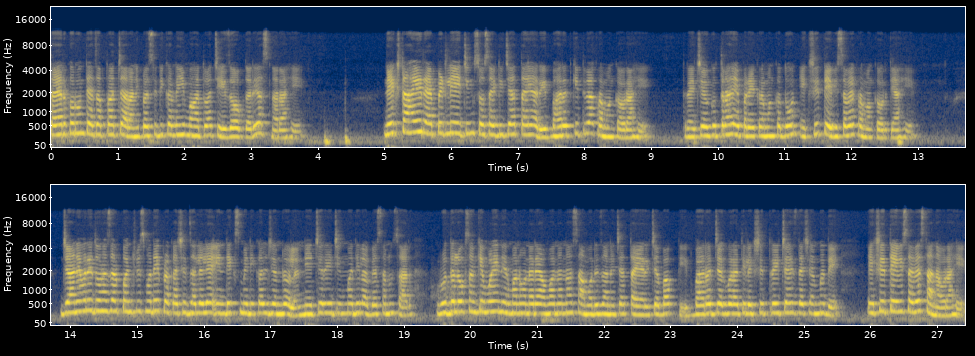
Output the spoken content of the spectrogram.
तयार करून त्याचा प्रचार आणि प्रसिद्धी करणे ही महत्त्वाची जबाबदारी असणार आहे. नेक्स्ट आहे रॅपिडली एजिंग सोसायटीच्या तयारीत भारत कितव्या क्रमांकावर आहे? तर याचे योग्य उत्तर आहे पर्याय क्रमांक दोन एकशे तेविसाव्या क्रमांकावरती आहे. जानेवारी दोन हजार पंचवीसमध्ये प्रकाशित झालेल्या इंडेक्स मेडिकल जनरल नेचर एजिंगमधील अभ्यासानुसार वृद्ध लोकसंख्येमुळे निर्माण होणाऱ्या आव्हानांना सामोरे जाण्याच्या तयारीच्या बाबतीत भारत जगभरातील एकशे त्रेचाळीस देशांमध्ये एकशे तेविसाव्या स्थानावर आहे.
